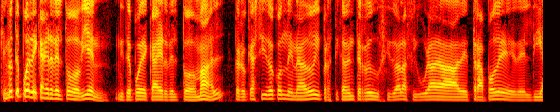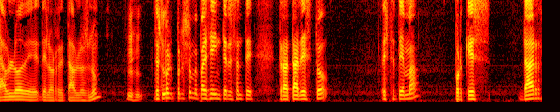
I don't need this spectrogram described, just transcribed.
que no te puede caer del todo bien, ni te puede caer del todo mal, pero que ha sido condenado y prácticamente reducido a la figura de trapo de- del diablo de, de los retablos, ¿no? Entonces, por, por eso me parecía interesante tratar esto, este tema, porque es dar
